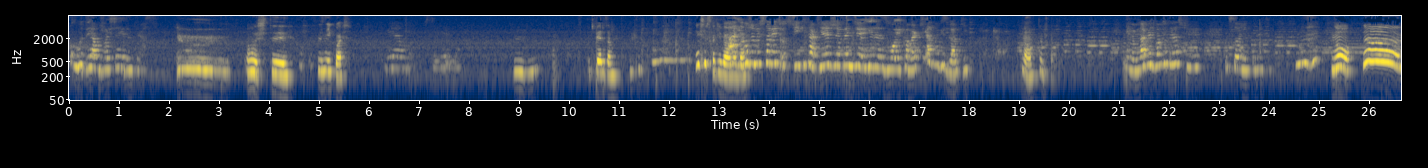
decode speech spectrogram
Kurde, ja mam 21 teraz. Oż ty. Znikłaś. Wiem, jestem biedna. Mhm. Potwierdzam. Jak się wskakiwało A na dach? możemy wstawiać odcinki takie, że będzie jeden z mojej kamerki, a drugi z Blanki. No, na przykład. Nie wiem, nagrać wam to teraz, czy nie? No co, nie odpowiecie. No, tak!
